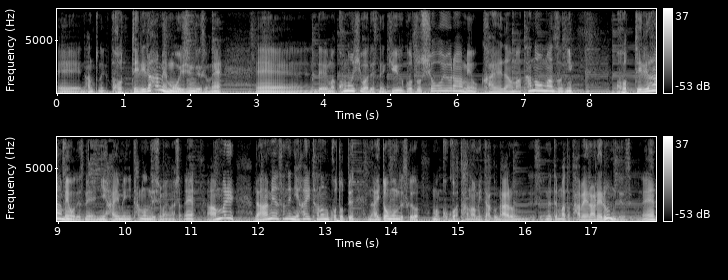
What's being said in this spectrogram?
えー、なんとね、こってりラーメンも美味しいんですよね。えー、で、まあ、この日はですね、牛骨醤油ラーメンを替え玉頼まずに、こってりラーメンをですね、2杯目に頼んでしまいましたね。あんまりラーメン屋さんで2杯頼むことってないと思うんですけど、まあ、ここは頼みたくなるんですよね。で、また食べられるんですよね。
